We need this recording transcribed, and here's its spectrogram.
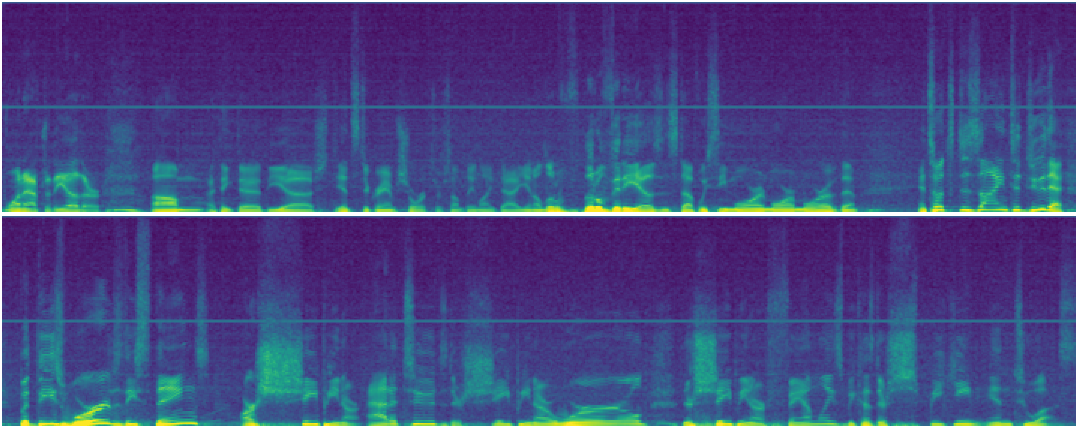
one after the other. Um, I think the the uh, Instagram Shorts or something like that. You know, little little videos and stuff. We see more and more and more of them, and so it's designed to do that. But these words, these things, are shaping our attitudes. They're shaping our world. They're shaping our families because they're speaking into us.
